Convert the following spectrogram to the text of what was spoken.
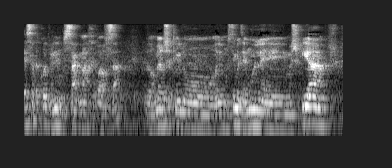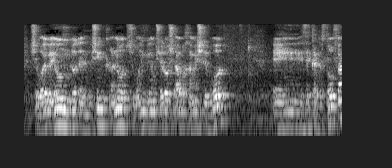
עשר דקות ואין לי מושג מה החברה עושה. זה אומר שכאילו, אם עושים את זה מול אה, משקיע שרואה ביום, לא יודע, נפגשים קרנות, שרואים ביום שלוש, ארבע, חמש חברות, אה, זה קטסטרופה.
